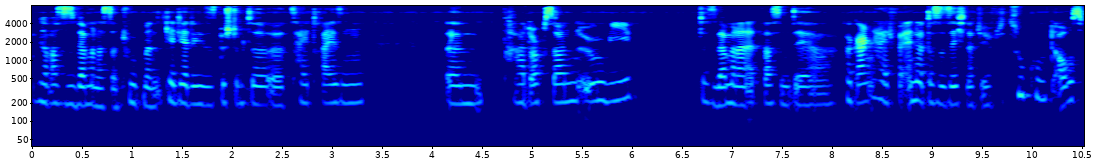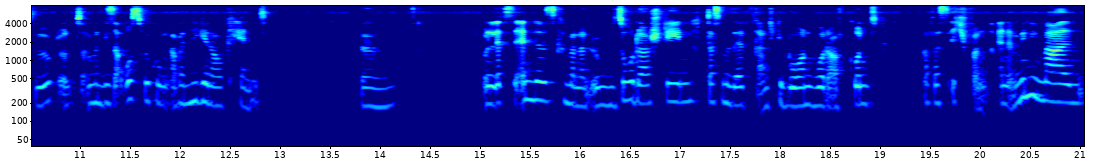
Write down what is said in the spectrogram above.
Ja, was ist, wenn man das dann tut? Man kennt ja dieses bestimmte äh, Zeitreisen-Paradoxon ähm, irgendwie dass wenn man dann etwas in der Vergangenheit verändert, dass es sich natürlich auf die Zukunft auswirkt und man diese Auswirkungen aber nie genau kennt. Ähm, und letzten Endes kann man dann irgendwie so dastehen, dass man selbst gar nicht geboren wurde aufgrund, was weiß ich, von einer minimalen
